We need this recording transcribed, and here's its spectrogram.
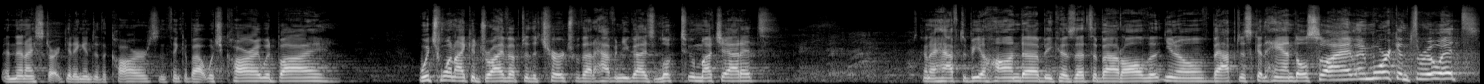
And then I start getting into the cars and think about which car I would buy, which one I could drive up to the church without having you guys look too much at it. It's going to have to be a Honda because that's about all that, you know, Baptists can handle. So I'm working through it.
